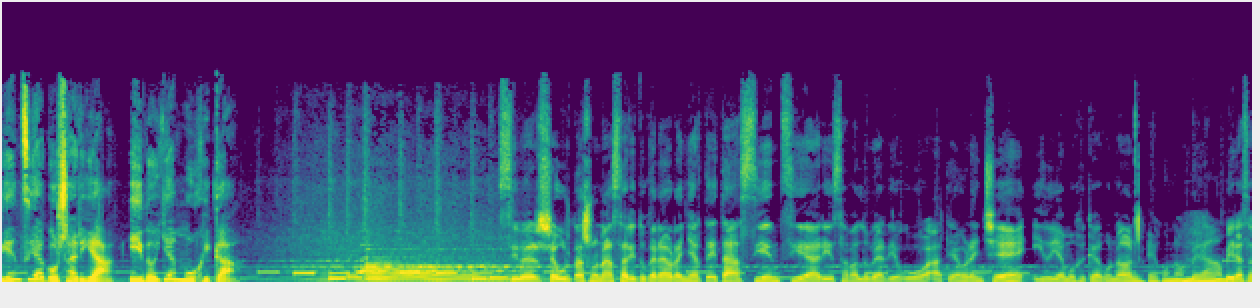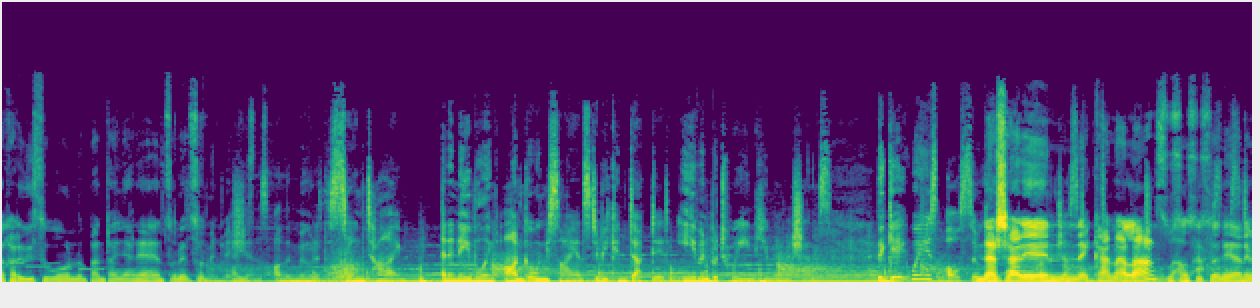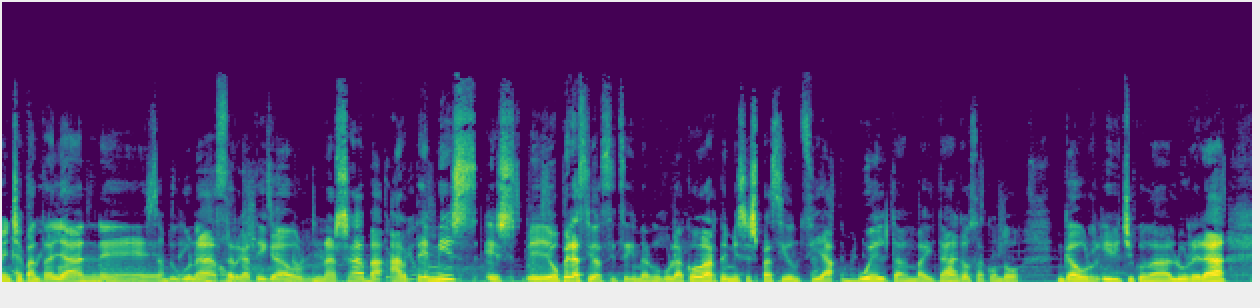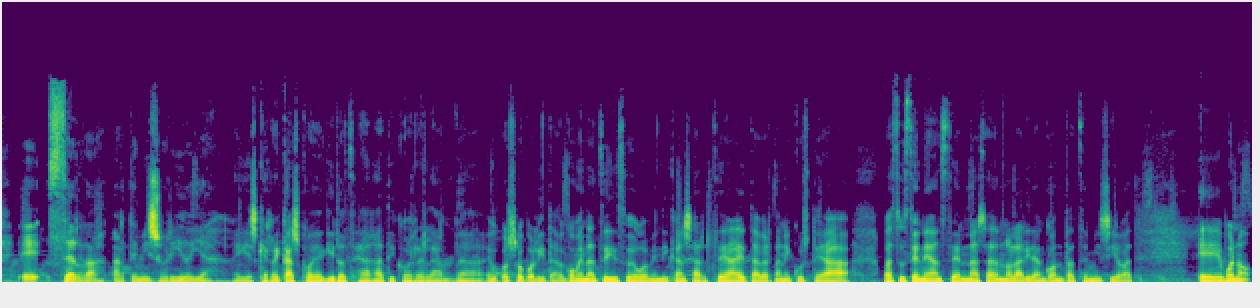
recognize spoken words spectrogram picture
Zientzia gosaria, Idoia Mujika. Ziber segurtasuna zaritu gara orain arte eta zientziari zabaldu behar diogu atea orain txe, Idoia Mujika egunon. Egunon, bea. Beraz jarri dizugun pantailan, eh? entzun entzun. human missions on the moon at the same time and enabling ongoing science to be conducted even between human missions. Nasaren kanala, zuzen zuzenean, hemen pantailan e, duguna, zergatik gaur. NASA, ba, Artemis es, e, operazioa hitz egin behar dugulako, Artemis espaziontzia bueltan baita, gauzak ondo gaur iritsiko da lurrera, e, zer da Artemis hori doia? Ei, eskerrik asko, eh, girotzeagatik horrela. Ba, oso polita, gomendatze dizuegu hemendikan sartzea eta bertan ikustea ba, zuzenean zen nasa nolari dan kontatzen misio bat. E, bueno,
